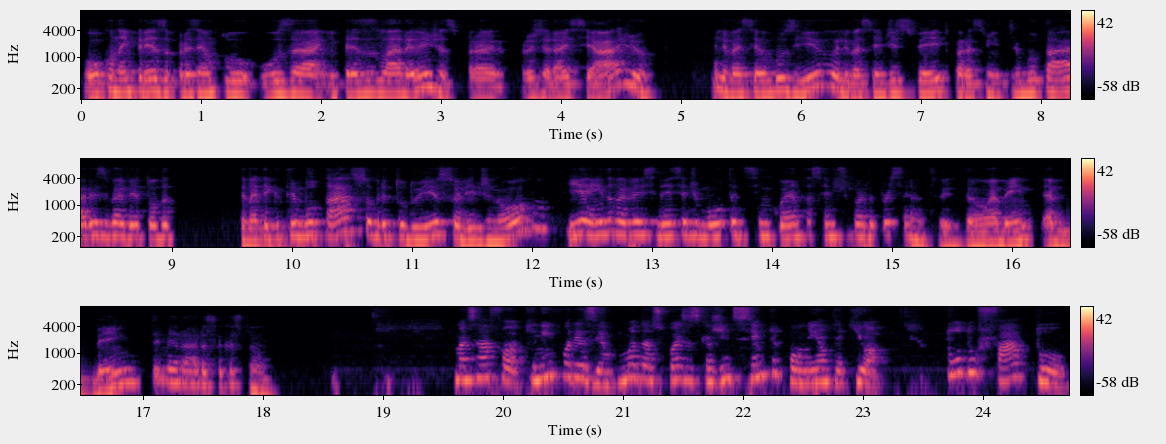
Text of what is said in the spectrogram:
ou quando a empresa, por exemplo, usa empresas laranjas para gerar esse ágil, ele vai ser abusivo, ele vai ser desfeito para fins tributários e vai ver toda você vai ter que tributar sobre tudo isso ali de novo e ainda vai ver incidência de multa de 50% a 150%. Então, é bem, é bem temerária essa questão. Mas, Rafa, que nem, por exemplo, uma das coisas que a gente sempre comenta aqui, ó, todo fato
